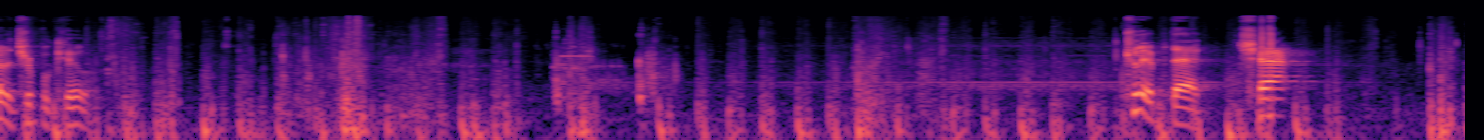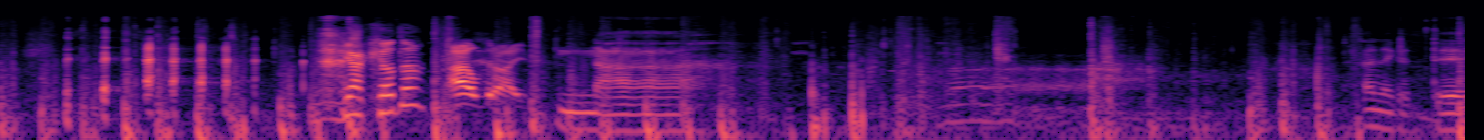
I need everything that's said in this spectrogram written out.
Got a triple kill. Clip that chat. You got killed him? I'll drive. Nah. That nigga dead.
